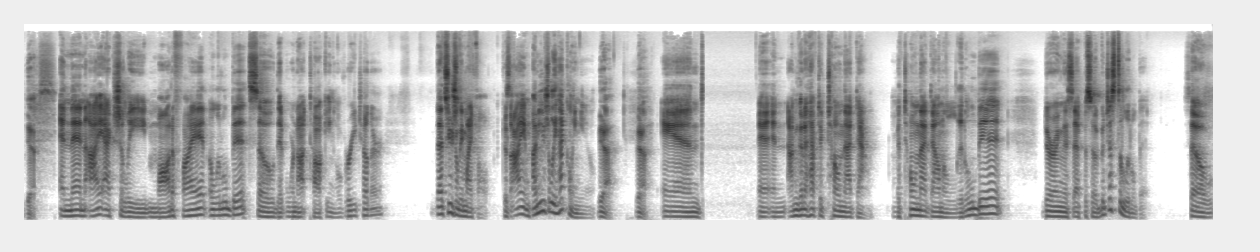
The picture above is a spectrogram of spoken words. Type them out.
yes. and then I actually modify it a little bit so that we're not talking over each other. That's usually my fault because I am I'm usually heckling you, Yeah. Yeah. and and I'm gonna have to tone that down. I'm gonna tone that down a little bit during this episode, but just a little bit. So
